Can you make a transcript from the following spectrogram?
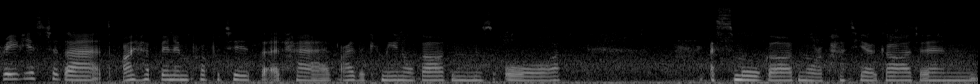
previous to that, I had been in properties that had had either communal gardens or a small garden or a patio garden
